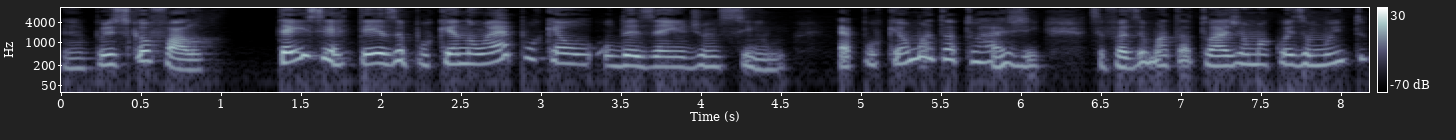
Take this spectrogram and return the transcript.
É por isso que eu falo, tem certeza, porque não é porque é o, desenho de um símbolo, é porque é uma tatuagem. Você fazer uma tatuagem é uma coisa muito.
